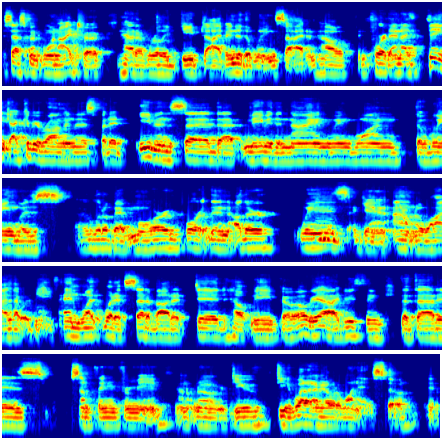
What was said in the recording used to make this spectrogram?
assessment one I took had a really deep dive into the wing side and how important. And I think I could be wrong in this, but it even said that maybe the nine wing one, the wing was a little bit more important than other wings hmm. again i don't know why that would be and what what it said about it did help me go oh yeah i do think that that is something for me i don't know do you do you what i don't know what a one is so do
